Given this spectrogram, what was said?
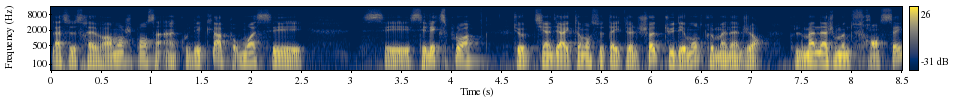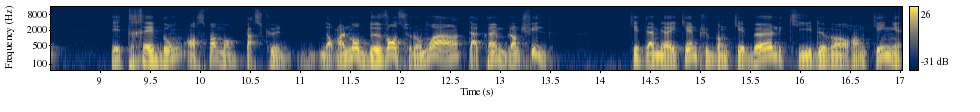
Là, ce serait vraiment, je pense, un coup d'éclat. Pour moi, c'est l'exploit. Tu obtiens directement ce title shot, tu démontres que manager, que le management français est très bon en ce moment. Parce que normalement, devant, selon moi, tu as quand même Blanchfield, qui est américaine, plus bankable, qui est devant en ranking.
